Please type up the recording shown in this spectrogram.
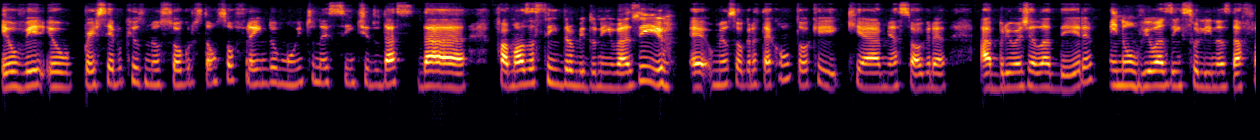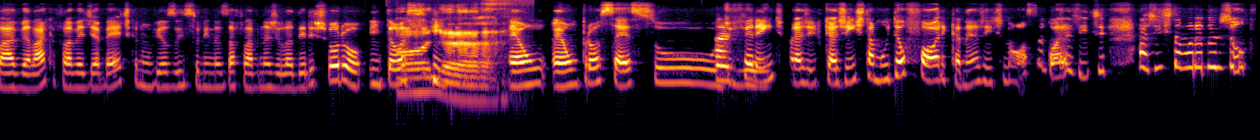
Eu, ve, eu percebo que os meus sogros estão sofrendo muito nesse sentido da, da famosa síndrome do ninho vazio. É, o meu sogro até contou que, que a minha sogra abriu a geladeira e não viu as insulinas da Flávia lá, que a Flávia é diabética, não viu as insulinas da Flávia na geladeira e chorou. Então, assim, é um, é um processo Ai, diferente pra gente, porque a gente tá muito eufórica, né? A gente, nossa, agora a gente, a gente tá morando juntos,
